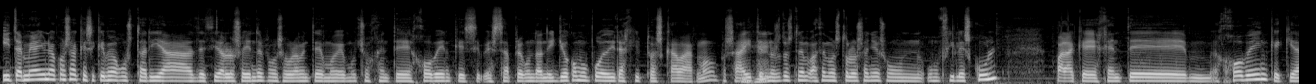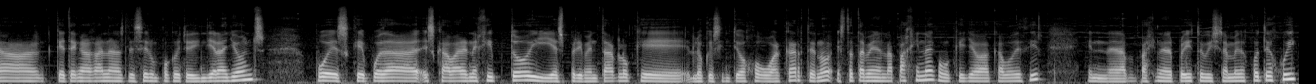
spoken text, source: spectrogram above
Y también hay una cosa que sí que me gustaría decir a los oyentes, porque seguramente hay mucha gente joven que se está preguntando, ¿y yo cómo puedo ir a Egipto a excavar? ¿no? Pues ahí nosotros hacemos todos los años un, un field school para que gente mm, joven que quiera que tenga ganas de ser un poquito de Indiana Jones pues que pueda excavar en Egipto y experimentar lo que lo que sintió Howard Carter, ¿no? Está también en la página, como que yo acabo de decir, en la página del proyecto Visita Mejotejuy,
